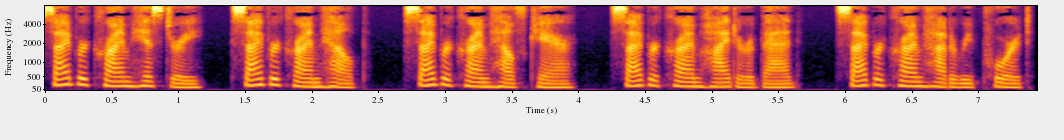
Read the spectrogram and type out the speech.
Cybercrime History, Cybercrime Help, Cybercrime Healthcare, Cybercrime Hyderabad, Cybercrime How to Report,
